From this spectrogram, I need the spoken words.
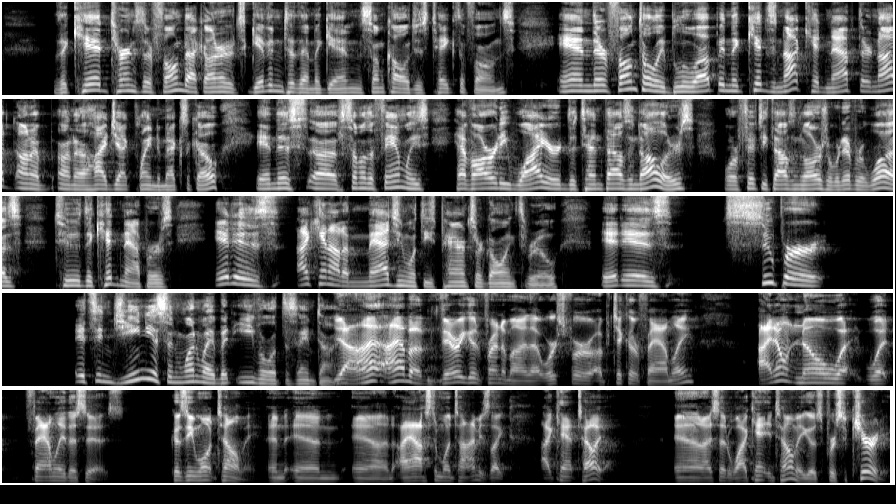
the kid turns their phone back on or it's given to them again. Some colleges take the phones and their phone totally blew up and the kid's not kidnapped. They're not on a, on a hijack plane to Mexico. And this, uh, some of the families have already wired the $10,000 or $50,000 or whatever it was to the kidnappers. It is, I cannot imagine what these parents are going through. It is super, it's ingenious in one way, but evil at the same time. Yeah, I, I have a very good friend of mine that works for a particular family. I don't know what what family this is because he won't tell me. And and and I asked him one time. He's like, I can't tell you. And I said, Why can't you tell me? He goes, For security.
